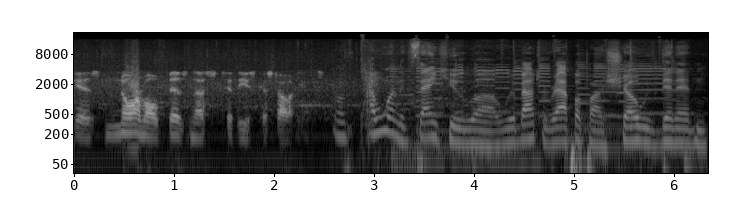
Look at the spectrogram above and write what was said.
is normal business to these custodians. Well, I want to thank you. Uh, we're about to wrap up our show. We've been in,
